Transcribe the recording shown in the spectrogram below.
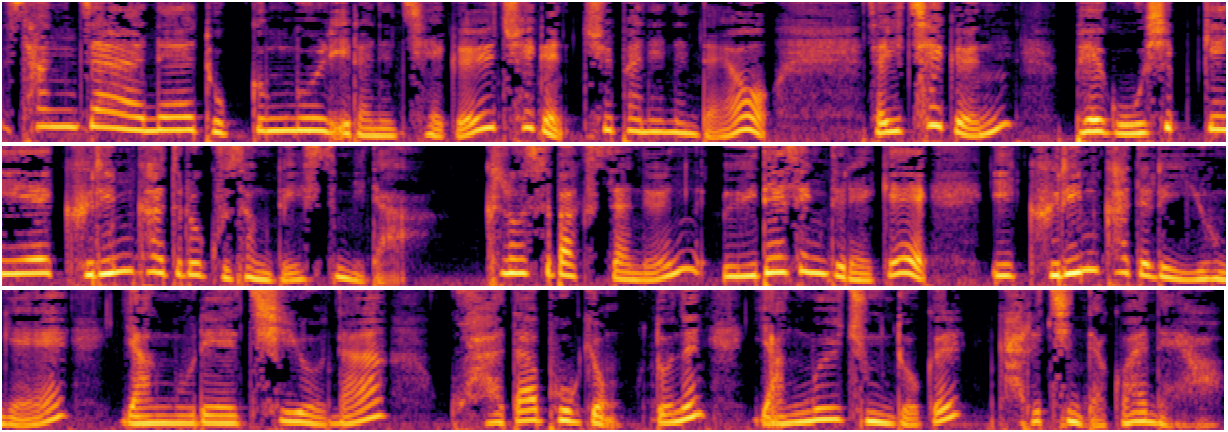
상자 안의 독극물이라는 책을 최근 출판했는데요. 자, 이 책은 150개의 그림 카드로 구성되어 있습니다. 클로스 박사는 의대생들에게 이 그림 카드를 이용해 약물의 치료나 과다 복용 또는 약물 중독을 가르친다고 하네요.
